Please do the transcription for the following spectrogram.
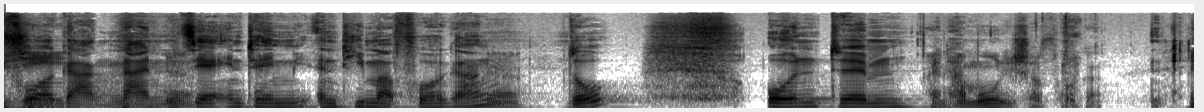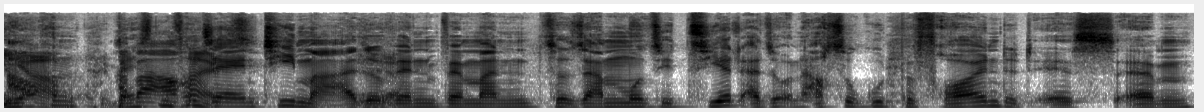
Vorgang. Nein, ein sehr intim, intimer Vorgang. So. Und, ähm, ein harmonischer Vorgang. Ja, ein, aber auch ein sehr intimer. Also ja. wenn, wenn man zusammen musiziert, also und auch so gut befreundet ist, ähm,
